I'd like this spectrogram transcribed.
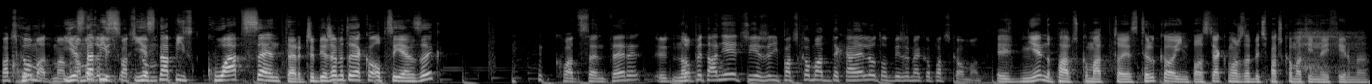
Paczkomat mam. Jest A może napis, być paczkom... jest napis Quad Center. Czy bierzemy to jako obcy język? Quad Center. Y, No. To pytanie, czy jeżeli paczkomat DHL-u, to odbierzemy jako paczkomat. Y, Nie no, paczkomat to jest tylko impost. Jak może być paczkomat innej firmy?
